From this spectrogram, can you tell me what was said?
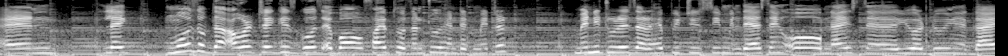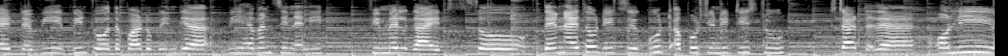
and like most of the our trek is goes above 5,200 meter. Many tourists are happy to see me. They are saying, "Oh, nice, uh, you are doing a guide. Uh, We been to other part of India. We haven't seen any female guides." So then I thought it's a good opportunities to start uh, only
